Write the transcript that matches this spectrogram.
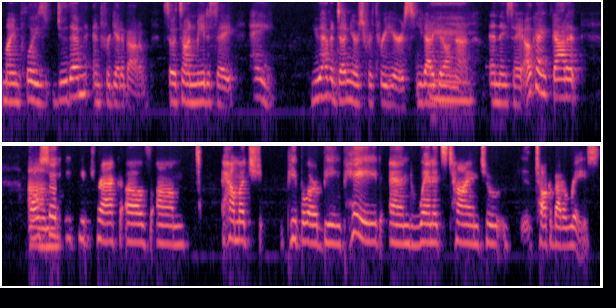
my employees do them and forget about them. So it's on me to say hey you haven't done yours for three years. You got to mm. get on that. Mm. and they say okay got it Also, Um, you keep track of um, how much people are being paid and when it's time to talk about a raise.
